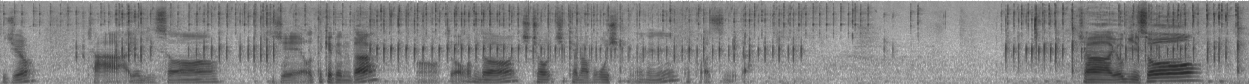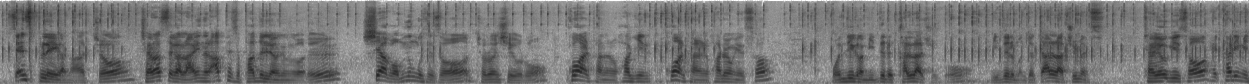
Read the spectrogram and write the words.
그죠? 자 여기서 이제 어떻게 된다? 어 조금 더 지켜, 지켜나 싶으면 될 것 같습니다. 자 여기서 센스 플레이가 나왔죠. 제라스가 라인을 앞에서 받으려는 거를 시야가 없는 곳에서 저런 식으로 콩알탄을 확인, 콩알탄을 활용해서 원딜과 미드를 갈라주고 미드를 먼저 잘라주면서 자 여기서 헤카림이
